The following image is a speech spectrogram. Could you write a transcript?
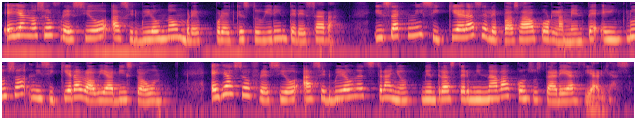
Ella no se ofreció a servir a un hombre por el que estuviera interesada. Isaac ni siquiera se le pasaba por la mente e incluso ni siquiera lo había visto aún. Ella se ofreció a servir a un extraño mientras terminaba con sus tareas diarias.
